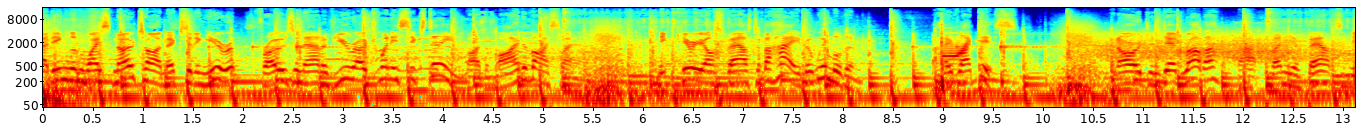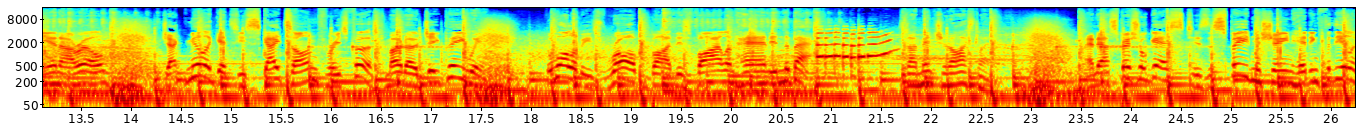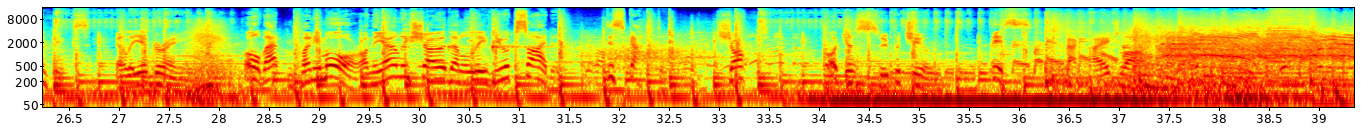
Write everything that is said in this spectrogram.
Tonight, England waste no time exiting Europe, frozen out of Euro 2016 by the might of Iceland. Nick Kyrgios vows to behave at Wimbledon. Behave like this. An Origin dead rubber, but plenty of bounce in the NRL. Jack Miller gets his skates on for his first MotoGP win. The Wallabies robbed by this violent hand in the back. Did I mention Iceland? And our special guest is the speed machine heading for the Olympics, Ellia Green. All that and plenty more on the only show that'll leave you excited, disgusted, shocked, or just super chilled. This is Backpage Live.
